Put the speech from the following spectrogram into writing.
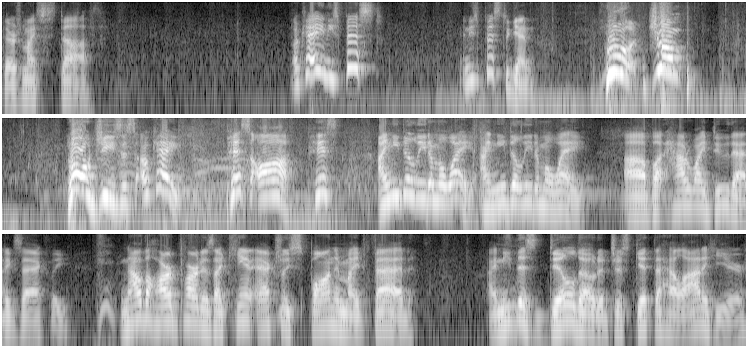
there's my stuff. Okay, and he's pissed. And he's pissed again. Jump! Oh, Jesus, okay. Piss off! Piss! I need to lead him away. I need to lead him away. Uh, but how do I do that exactly? Now the hard part is I can't actually spawn in my bed. I need this dildo to just get the hell out of here.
